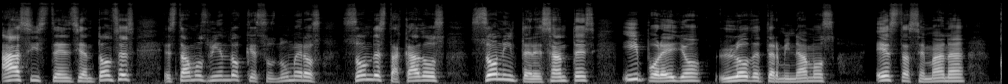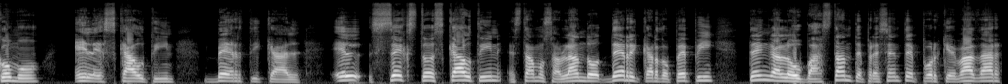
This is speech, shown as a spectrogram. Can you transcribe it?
asistencia. Entonces estamos viendo que sus números son destacados, son interesantes y por ello lo determinamos esta semana como el scouting vertical. El sexto scouting, estamos hablando de Ricardo Pepi, téngalo bastante presente porque va a dar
